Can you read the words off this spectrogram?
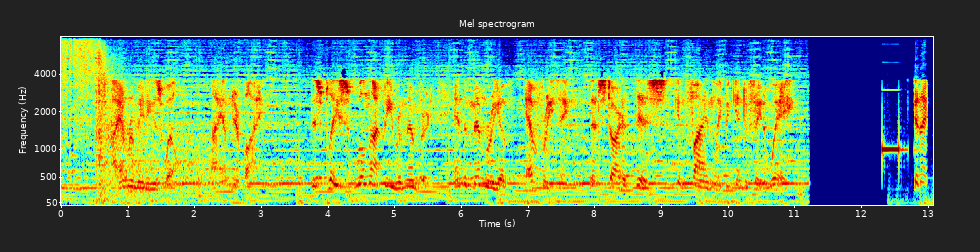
I am remaining as well. I am nearby. This place will not be remembered, and the memory of everything that started this can finally begin to fade away. Connect.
